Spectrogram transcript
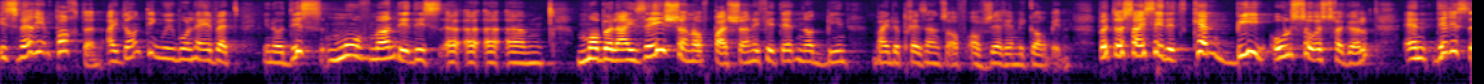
it's very important. I don't think we will have it, you know, this movement, this uh, uh, uh, um, mobilization of passion if it had not been by the presence of, of Jeremy Corbyn. But as I said, it can be also a struggle. And there is,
